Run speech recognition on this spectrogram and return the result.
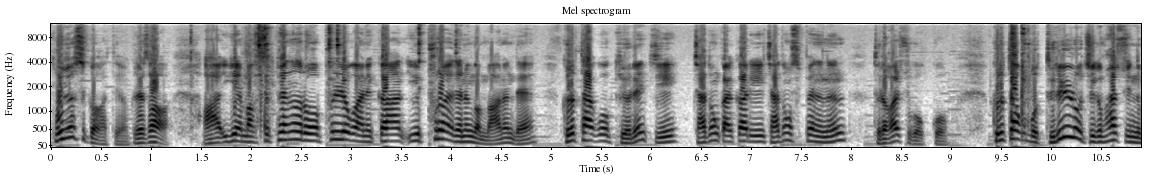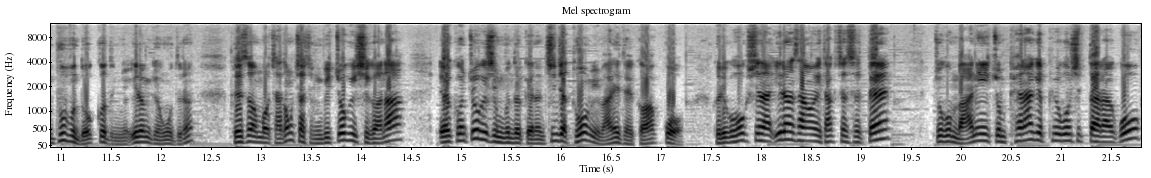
보셨을 것 같아요. 그래서 아 이게 막 스패너로 풀려고 하니까 이게 풀어야 되는 건 많은데 그렇다고 기어렌지 자동 깔깔이 자동 스패너는 들어갈 수가 없고 그렇다고 뭐 드릴로 지금 할 수 있는 부분도 없거든요 이런 경우들은 그래서 뭐 자동차 정비 쪽이시거나 에어컨 쪽이신 분들께는 진짜 도움이 많이 될 것 같고 그리고 혹시나 이런 상황이 닥쳤을 때 조금 많이 좀 편하게 풀고 싶다라고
